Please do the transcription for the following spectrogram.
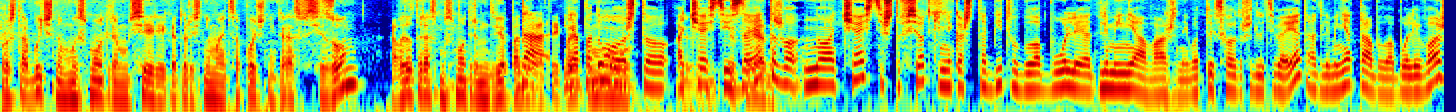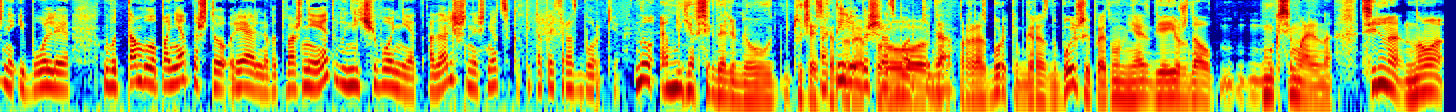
Просто обычно мы смотрим серии, которые снимает Сапочник раз в сезон, а в этот раз мы смотрим две подряд. Да, я подумала, что отчасти из-за этого, но отчасти, что все-таки, мне кажется, та битва была более для меня важной. Вот ты сказала, что для тебя это, а для меня та была более важной и более... Ну вот там было понятно, что реально вот важнее этого ничего нет, а дальше начнется какие-то опять разборки. Ну, а я всегда любил ту часть, а которая ты любишь про, разборки, да. да. Про разборки гораздо больше, и поэтому меня, я ее ждал максимально сильно, но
